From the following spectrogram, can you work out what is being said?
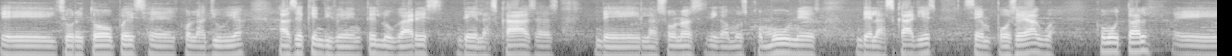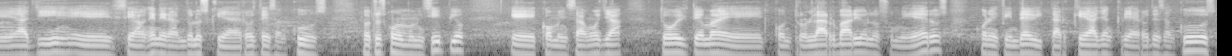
eh, y sobre todo pues eh, con la lluvia hace que en diferentes lugares de las casas, de las zonas digamos comunes, de las calles se empose agua. Como tal, eh, allí se van generando los criaderos de zancudos. Nosotros como municipio comenzamos ya todo el tema de controlar varios en los sumideros con el fin de evitar que hayan criaderos de zancudos.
